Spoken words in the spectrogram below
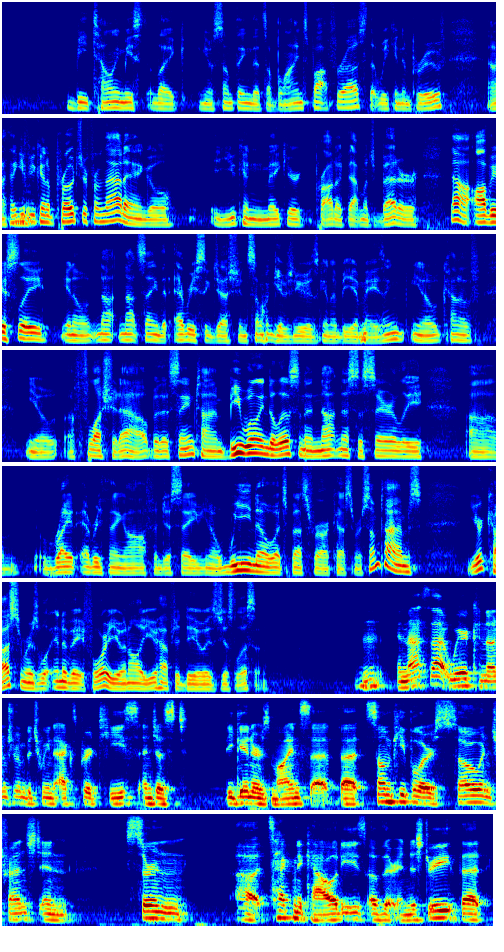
be telling me like you know something that's a blind spot for us that we can improve. And I think mm-hmm. if you can approach it from that angle, you can make your product that much better. Now, obviously, you know, not not saying that every suggestion someone gives you is going to be amazing. You know, kind of, you know, uh, flush it out, but at the same time, be willing to listen and not necessarily um, write everything off and just say, you know, we know what's best for our customers. Sometimes your customers will innovate for you, and all you have to do is just listen. Mm-hmm. And that's that weird conundrum between expertise and just beginner's mindset that some people are so entrenched in certain uh, technicalities of their industry that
